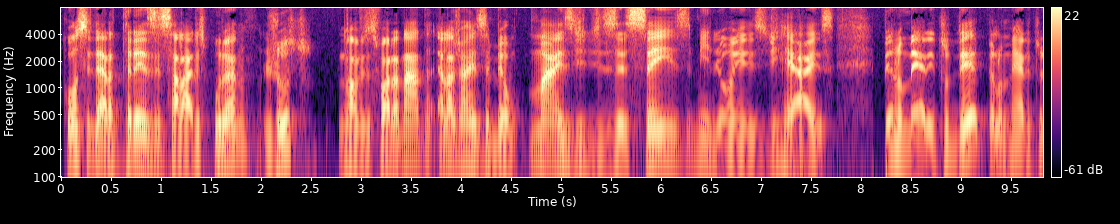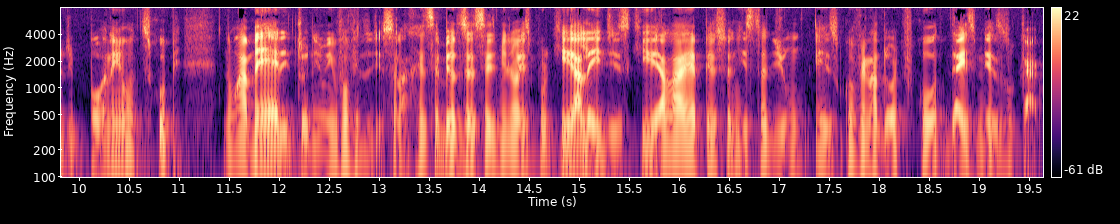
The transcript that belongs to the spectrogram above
Considera 13 salários por ano, justo, 9 fora nada, ela já recebeu mais de 16 milhões de reais pelo mérito de, pelo mérito de porra nenhuma, desculpe. Não há mérito nenhum envolvido disso. Ela recebeu 16 milhões porque a lei diz que ela é pensionista de um ex-governador que ficou 10 meses no cargo.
